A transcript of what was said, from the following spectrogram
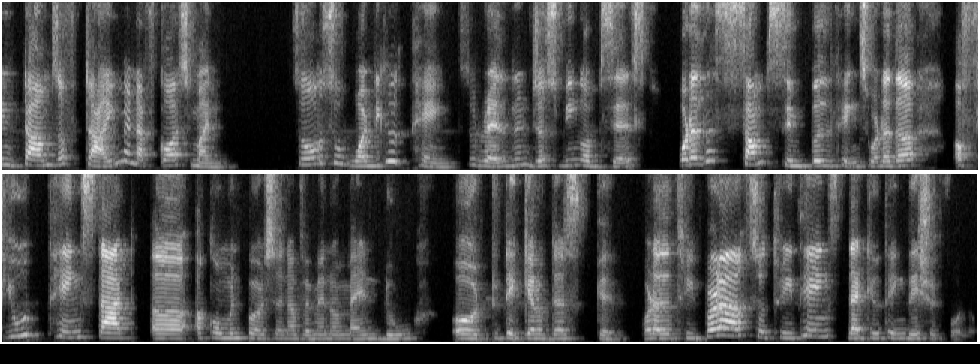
in terms of time and of course money so so what do you think so rather than just being obsessed what are the some simple things what are the a few things that uh, a common person a women or men do uh, to take care of their skin what are the three products or three things that you think they should follow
